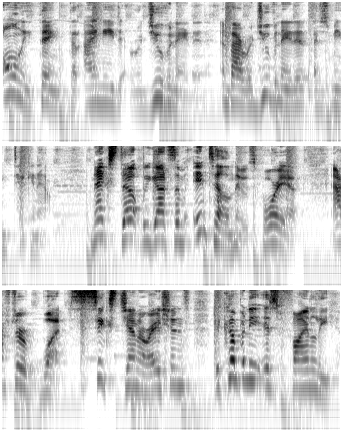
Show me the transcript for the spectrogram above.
only thing that I need rejuvenated. And by rejuvenated, I just mean taken out. Next up, we got some Intel news for you. After what, six generations, the company is finally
